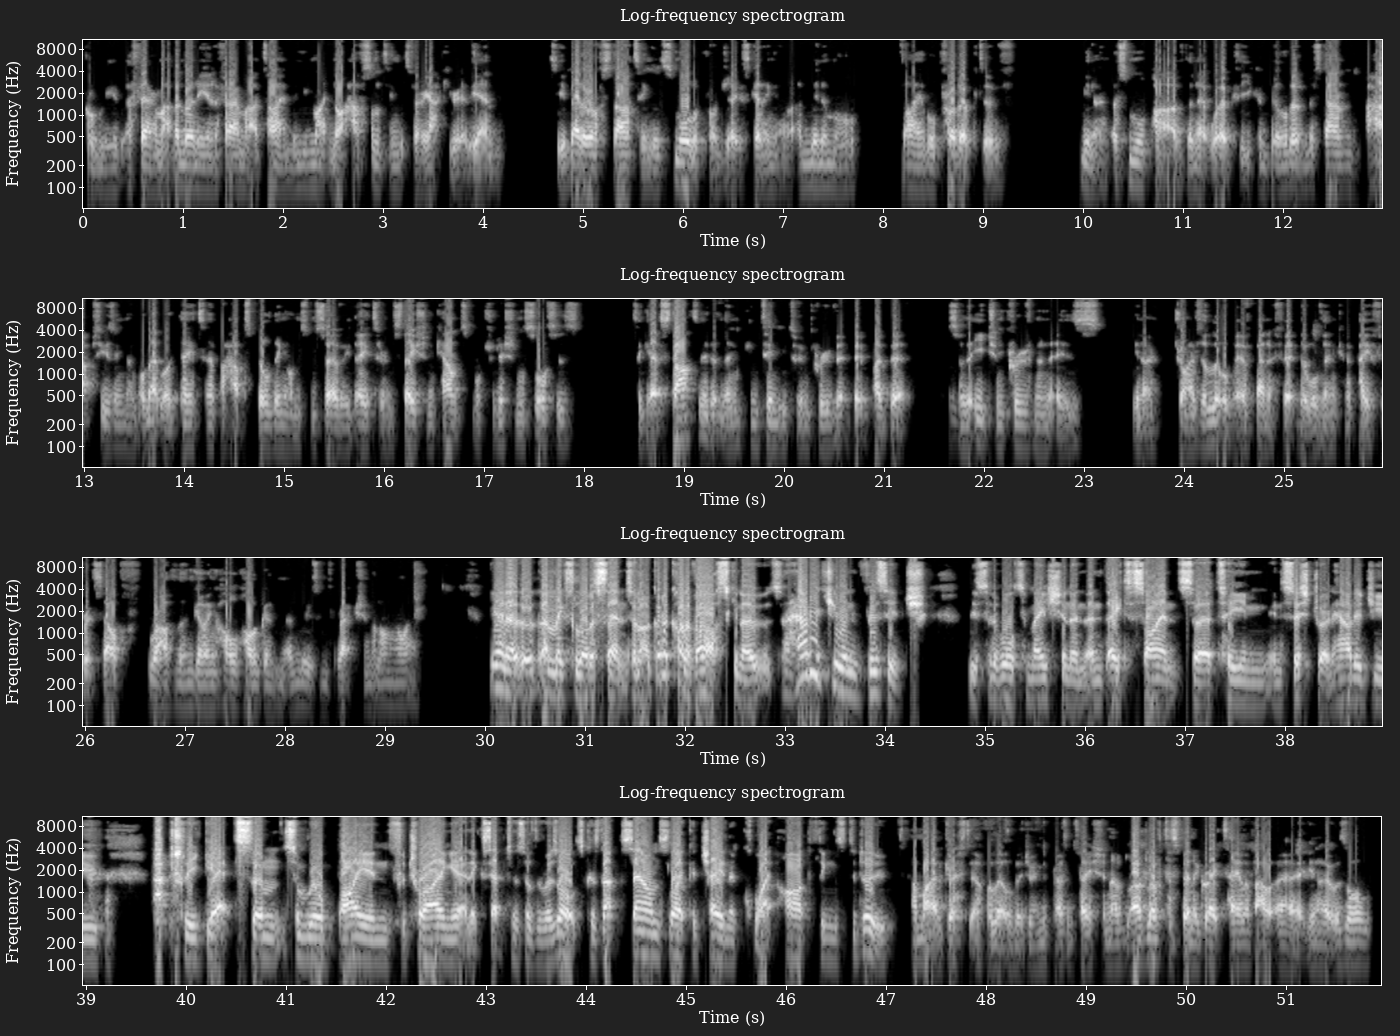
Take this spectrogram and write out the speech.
probably a fair amount of money and a fair amount of time, and you might not have something that's very accurate at the end. So you're better off starting with smaller projects, getting a, a minimal viable product of, you know, a small part of the network that you can build and understand, perhaps using mobile network data, perhaps building on some survey data and station counts, more traditional sources to get started and then continue to improve it bit by bit so that each improvement is you know, drives a little bit of benefit that will then kind of pay for itself rather than going whole hog and, and losing direction along the way. Yeah, no, that makes a lot of sense. And I've got to kind of ask, you know, how did you envisage this sort of automation and, and data science uh, team in Systra, and how did you actually get some some real buy-in for trying it and acceptance of the results? Because that sounds like a chain of quite hard things to do. I might have dressed it up a little bit during the presentation. I'd, I'd love to spin a great tale about, uh, you know, it was all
